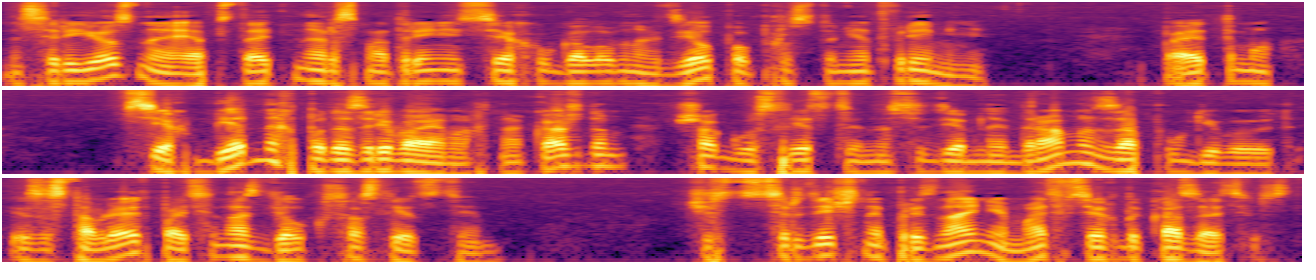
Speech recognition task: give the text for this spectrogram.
На серьезное и обстоятельное рассмотрение всех уголовных дел попросту нет времени. Поэтому всех бедных подозреваемых на каждом шагу следственно-судебной драмы запугивают и заставляют пойти на сделку со следствием. Чистосердечное признание – мать всех доказательств.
